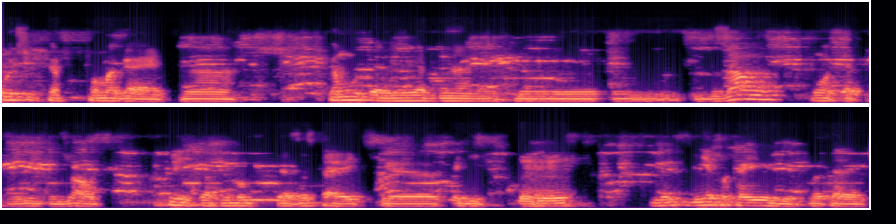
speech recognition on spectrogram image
очень хорошо помогает. Кому-то, наверное, в зал, вот я в зал, никак не могу себя заставить ходить. Мне пока йоги хватает.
